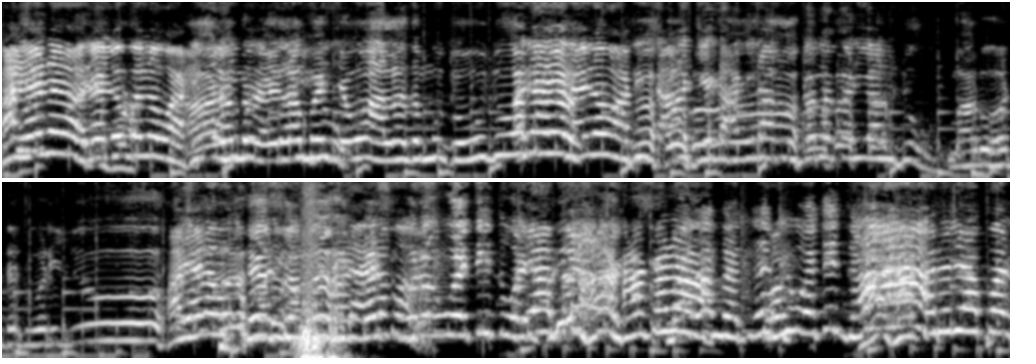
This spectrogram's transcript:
હા હે ને રેલો પેલો વાઢી હા, પછી રમ રહેલામાં બધું જેવો હાલે છે હું જોઉં છું અરે રેલો વાઢી તારે જે દાગીના મૂકે તો કરી આલું છું મારું હટ જ વળી ગયું હા હે હું તો અરે, કરી તમે આલું છું. હટ જ વળો હોયથી જ વળી અલ્યા પણ હા હા કરે. મારા મેદલેથી હોયથી જ હા જા. હા રે આપણ.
